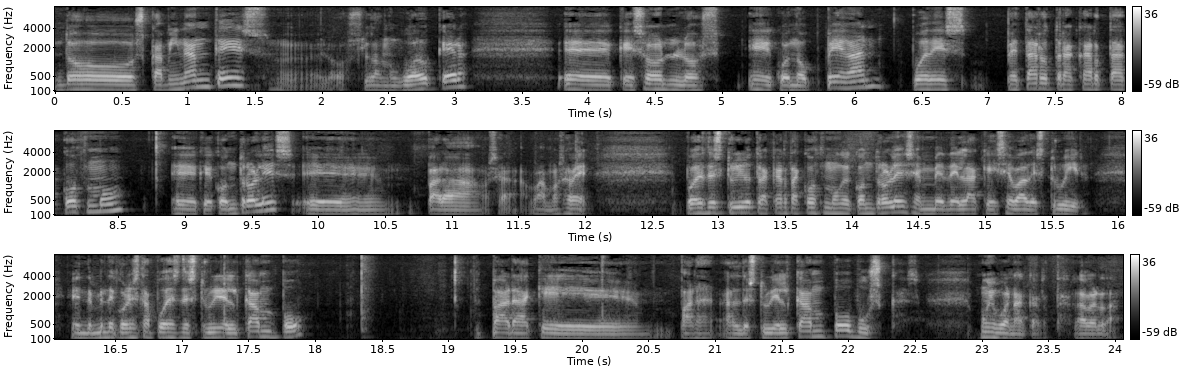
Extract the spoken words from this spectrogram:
dos caminantes, eh, los Landwalker, eh, que son los cuando pegan puedes petar otra carta Cosmo que controles para, o sea, vamos a ver, puedes destruir otra carta Cosmo que controles en vez de la que se va a destruir. Evidentemente con esta puedes destruir el campo para que para al destruir el campo buscas. Muy buena carta, la verdad.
